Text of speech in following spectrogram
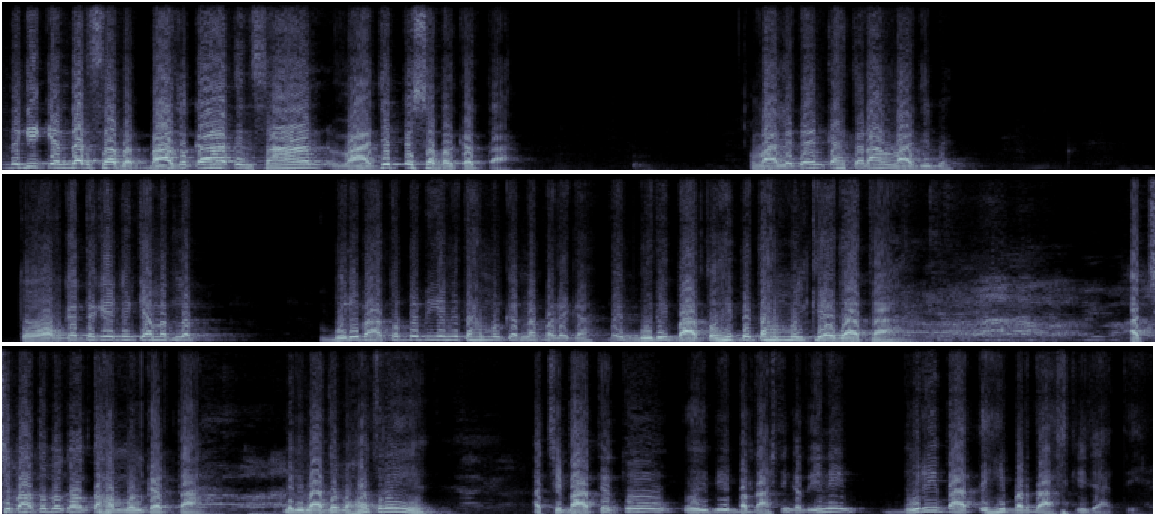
जिंदगी के अंदर सब्र बाजुकात इंसान वाजिब पे सब्र करता है वालिदैन का एहतराम वाजिब है तो हम कहते हैं कि नहीं क्या मतलब बुरी बातों पे भी ये नहीं तहमुल करना पड़ेगा भाई बुरी बातों ही पे तहमुल किया जाता है अच्छी बातों पे कौन तहमुल करता है मेरी बातें पहुंच रही हैं अच्छी बातें तो कोई भी बर्दाश्त नहीं करती नहीं बुरी बातें ही बर्दाश्त की जाती है आ,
